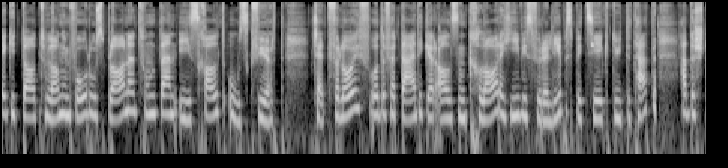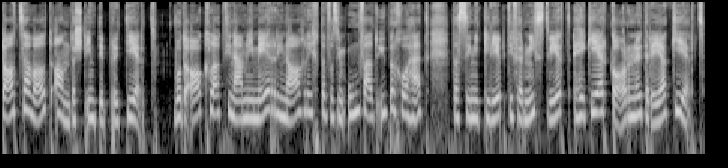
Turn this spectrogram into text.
hat die Tat lange im Voraus geplant und dann eiskalt ausgeführt. Chatverläufe, wo der Verteidiger als einen klaren Hinweis für eine Liebesbeziehung gedeutet hat, hat der Staatsanwalt anders interpretiert. Wo der Anklagte nämlich mehrere Nachrichten von seinem Umfeld bekommen hat, dass seine Geliebte vermisst wird, hat er gar nicht reagiert.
